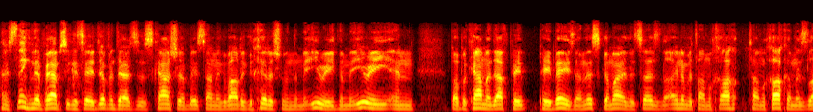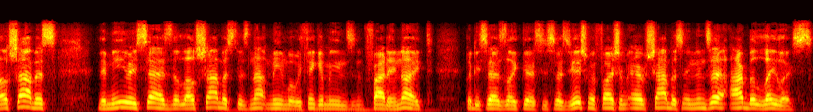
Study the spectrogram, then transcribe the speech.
I was thinking that perhaps you could say a different type of this kasha based on the Gavaldik Chiddush from the Meiri. The Meiri in Baba Kama Daf Pei Beis on this Gemara that says the Einim Tamachachim is Lel Shabbos. The Meiri says that Lel Shabbos does not mean what we think it means Friday night, but he says like this. He says Yesh Mefarshim Erev Shabbos in Arba Leilis.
